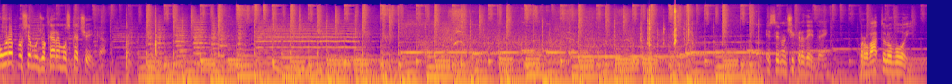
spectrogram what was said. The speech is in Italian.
Ora possiamo giocare a mosca cieca. Se non ci credete, provatelo voi.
